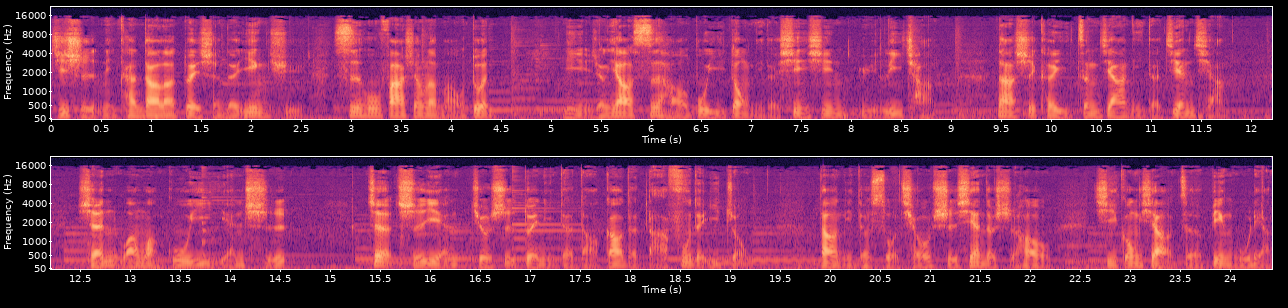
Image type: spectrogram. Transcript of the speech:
即使你看到了对神的应许似乎发生了矛盾，你仍要丝毫不移动你的信心与立场，那是可以增加你的坚强。神往往故意延迟，这迟延就是对你的祷告的答复的一种。到你的所求实现的时候，其功效则并无两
